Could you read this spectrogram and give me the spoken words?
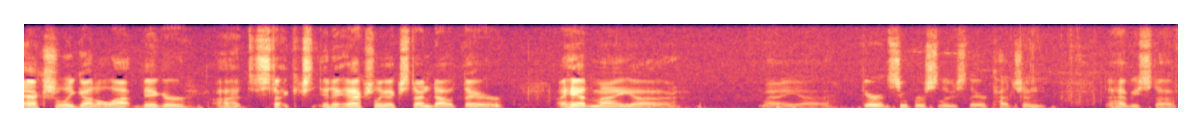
actually got a lot bigger. Uh, it actually extended out there. I had my uh, my uh, Garrett Super Sluice there catching the heavy stuff.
